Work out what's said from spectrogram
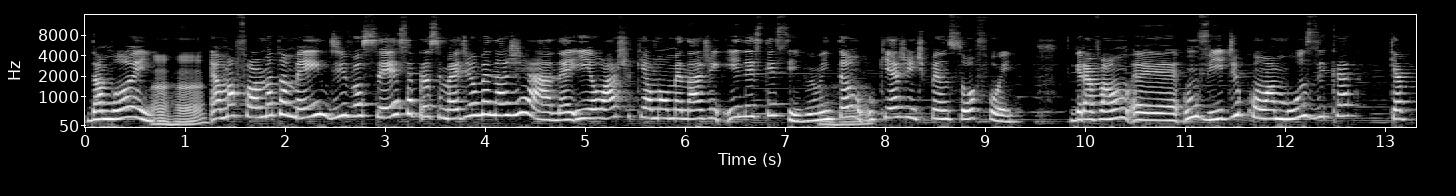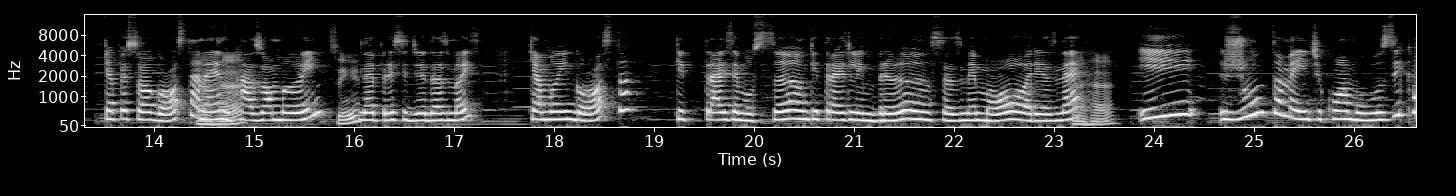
da mãe, uhum. é uma forma também de você se aproximar e de homenagear, né? E eu acho que é uma homenagem inesquecível. Uhum. Então, o que a gente pensou foi gravar um, é, um vídeo com a música que a, que a pessoa gosta, né? No caso, a mãe, Sim. né? Para esse Dia das Mães, que a mãe gosta, que traz emoção, que traz lembranças, memórias, né? E juntamente com a música,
